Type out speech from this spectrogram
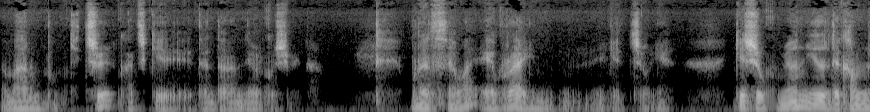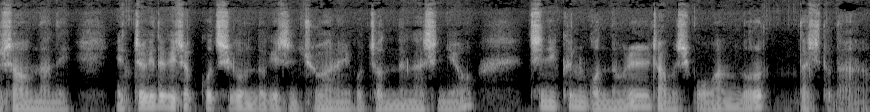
많은 분깃을 가지게 된다는 내용일 것입니다. 문에세와 에브라임이겠죠. 예. 계시록 보면 이들의 감사옵나니 옛적에도 계셨고 지금도 계신 주 하나님고 전능하시니요 친히 큰 권능을 잡으시고 왕 노릇 하시도다.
